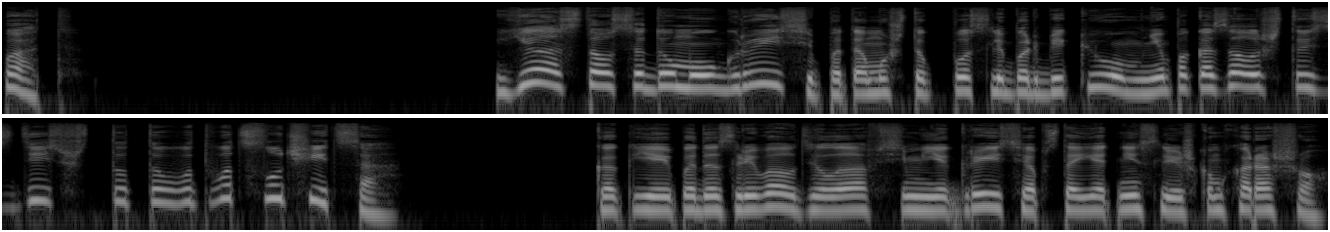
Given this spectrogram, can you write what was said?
Пат. Я остался дома у Грейси, потому что после барбекю мне показалось, что здесь что-то вот-вот случится. Как я и подозревал, дела в семье Грейси обстоят не слишком хорошо.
